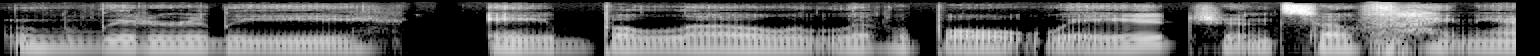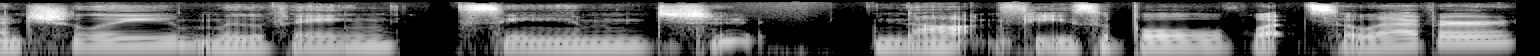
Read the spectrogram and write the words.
literally a below livable wage. And so financially, moving seemed not feasible whatsoever.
